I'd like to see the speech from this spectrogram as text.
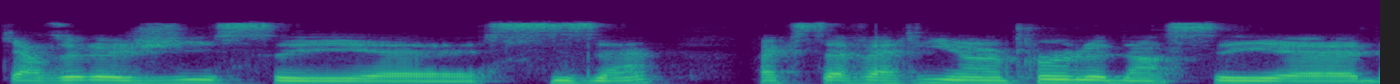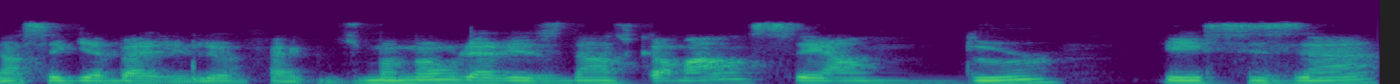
Cardiologie, c'est euh, six ans. Fait que ça varie un peu là, dans ces, euh, dans ces gabarits-là. Fait que du moment où la résidence commence, c'est entre deux et six ans,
